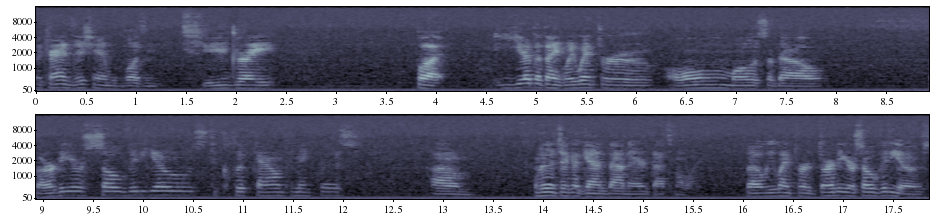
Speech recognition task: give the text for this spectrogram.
the transition wasn't too great. But you have to think, we went through almost about 30 or so videos to clip down to make this. Um, Going to take again down there, that's my wife. But we went through 30 or so videos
